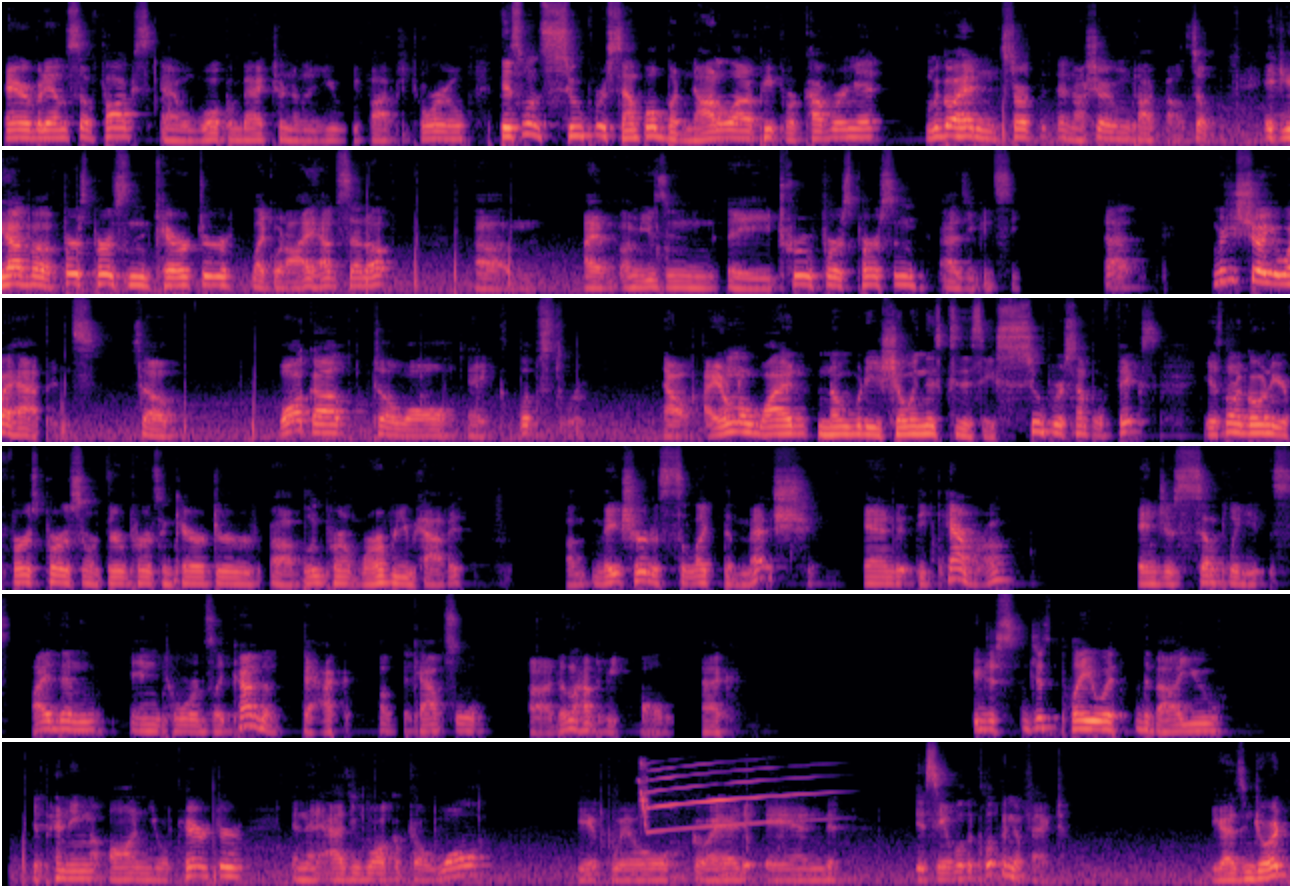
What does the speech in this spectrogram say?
Hey everybody, I'm Silver Fox, and welcome back to another UE5 tutorial. This one's super simple, but not a lot of people are covering it. Let me go ahead and start, and I'll show you what I'm talking about. So, if you have a first-person character, like what I have set up, um, I I'm using a true first-person, as you can see that. Let me just show you what happens. So, walk up to the wall, and it clips through. Now, I don't know why nobody's showing this, because it's a super simple fix just want to go into your first person or third person character uh, blueprint, wherever you have it. Um, make sure to select the mesh and the camera and just simply slide them in towards like kind of the back of the capsule. Uh, it doesn't have to be all the way back. You just just play with the value depending on your character, and then as you walk up to a wall, it will go ahead and disable the clipping effect. You guys enjoyed?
